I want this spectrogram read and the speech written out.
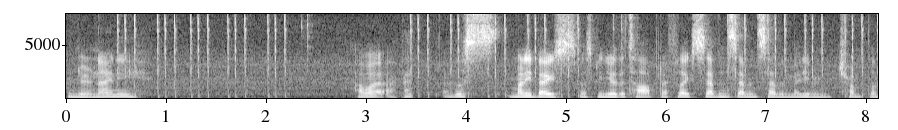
Hundred ninety. I, I bet those money bags must be near the top, but I feel like seven seven seven might even trump them.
